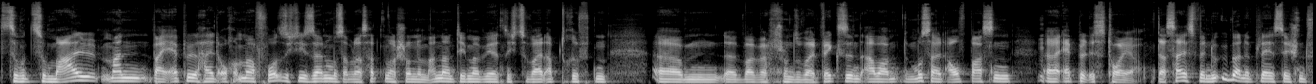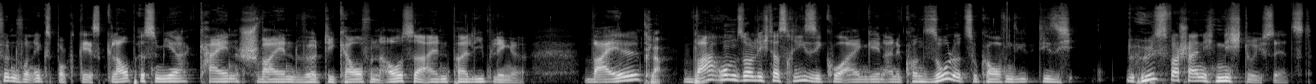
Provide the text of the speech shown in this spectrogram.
zu, zumal man bei Apple halt auch immer vorsichtig sein muss, aber das hatten wir schon im anderen Thema, wir jetzt nicht zu weit abdriften, ähm, äh, weil wir schon so weit weg sind. Aber du musst halt aufpassen, äh, Apple ist teuer. Das heißt, wenn du über eine PlayStation 5 und Xbox gehst, glaub es mir, kein Schwein wird die kaufen, außer ein paar Lieblinge. Weil, Klar. warum soll ich das Risiko eingehen, eine Konsole zu kaufen, die, die sich höchstwahrscheinlich nicht durchsetzt,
